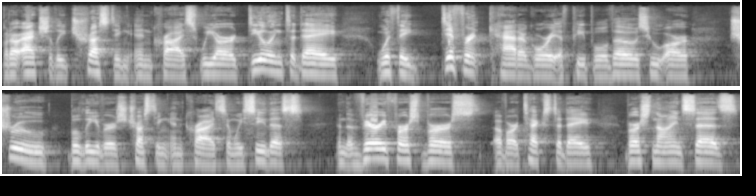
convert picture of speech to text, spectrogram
but are actually trusting in Christ. We are dealing today with a different category of people, those who are true believers trusting in Christ. And we see this in the very first verse of our text today, verse 9 says,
